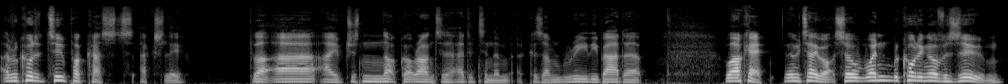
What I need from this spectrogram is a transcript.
I recorded two podcasts actually, but uh, I've just not got around to editing them because I'm really bad at. Well, okay, let me tell you what. So when recording over Zoom,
